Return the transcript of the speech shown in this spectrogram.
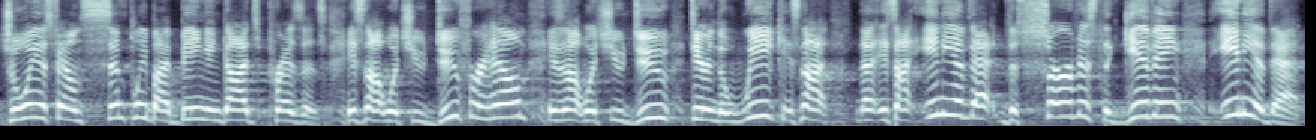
Joy is found simply by being in God's presence. It's not what you do for Him, it's not what you do during the week, it's not, uh, it's not any of that, the service, the giving, any of that.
